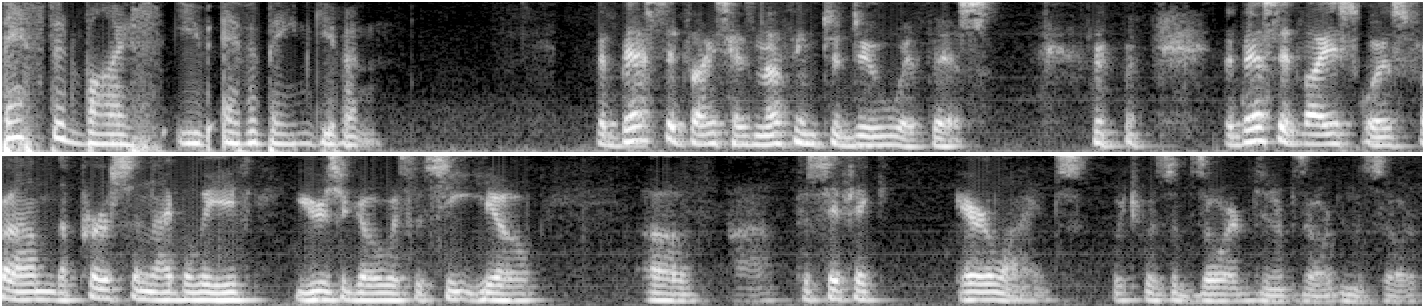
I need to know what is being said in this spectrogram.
best advice you've ever been given? The best advice has nothing to do with this. the best advice was from the person I believe years ago was the CEO of Pacific Airlines, which was absorbed and absorbed and absorbed.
